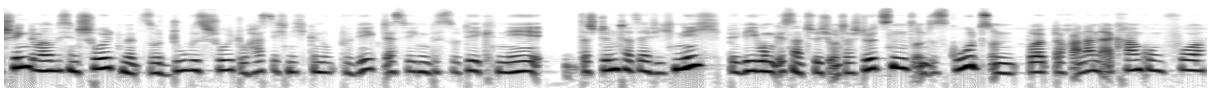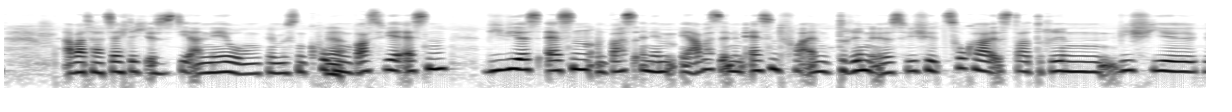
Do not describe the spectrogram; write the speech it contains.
schwingt immer so ein bisschen Schuld mit. So, du bist schuld, du hast dich nicht genug bewegt, deswegen bist du dick. Nee, das stimmt tatsächlich nicht. Bewegung ist natürlich unterstützend und ist gut und beugt auch anderen Erkrankungen vor. Aber tatsächlich ist es die Ernährung. Wir müssen gucken, ja. was wir essen, wie wir es essen und was in, dem, ja, was in dem Essen vor allem drin ist. Wie viel Zucker ist da drin, wie viel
